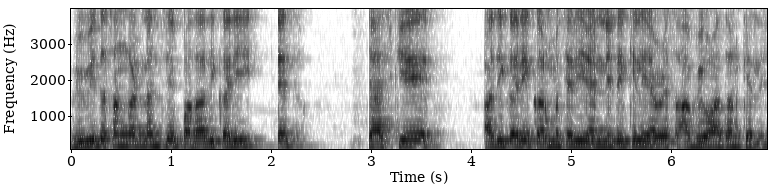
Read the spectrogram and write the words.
विविध संघटनांचे पदाधिकारी तसेच शासकीय अधिकारी कर्मचारी यांनी देखील यावेळेस अभिवादन केले.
